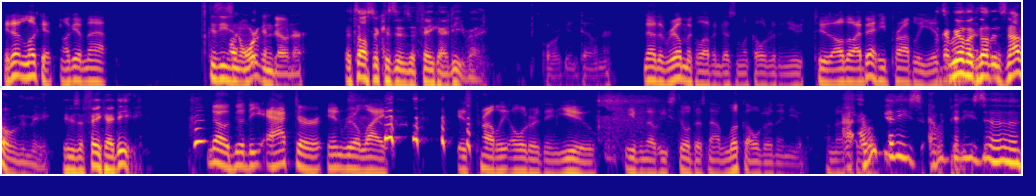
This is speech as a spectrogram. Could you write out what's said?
He doesn't look it. I'll give him that. It's because he's an organ donor. It's also because it was a fake ID, right? Organ donor. No, the real McLovin doesn't look older than you, too. Although I bet he probably is. The real McLovin's not older than me. He was a fake ID. No, the, the actor in real life is probably older than you, even though he still does not look older than you. I'm not I, I would bet he's. I would bet he's. Uh,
